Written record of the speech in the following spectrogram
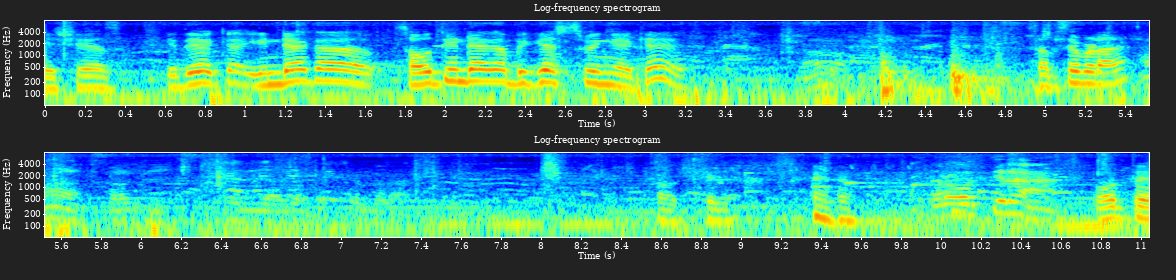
Asia क्या इंडिया का साउथ इंडिया का बिगेस्ट स्विंग है? क्या सबसे बड़ा है। Okay okay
